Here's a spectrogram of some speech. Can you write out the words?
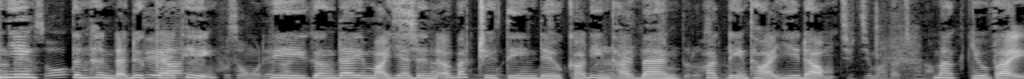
nhiên, tình hình đã được cải thiện vì gần đây mọi gia đình ở Bắc Triều Tiên đều có điện thoại bàn hoặc điện thoại di động. Mặc dù vậy,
